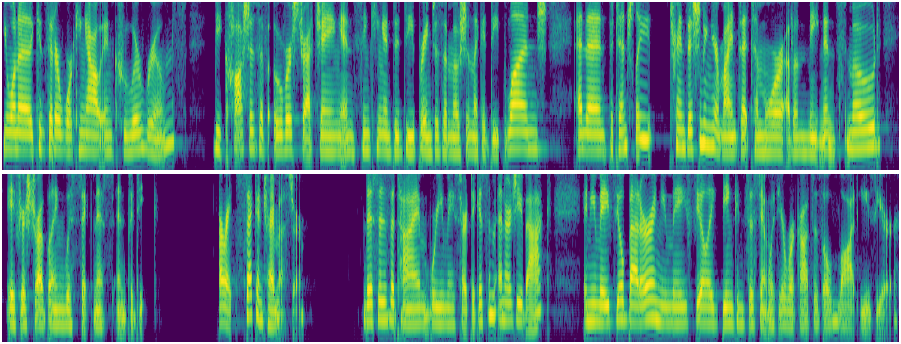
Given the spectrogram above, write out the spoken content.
You want to consider working out in cooler rooms. Be cautious of overstretching and sinking into deep ranges of motion like a deep lunge, and then potentially transitioning your mindset to more of a maintenance mode if you're struggling with sickness and fatigue. All right, second trimester. This is the time where you may start to get some energy back and you may feel better and you may feel like being consistent with your workouts is a lot easier.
